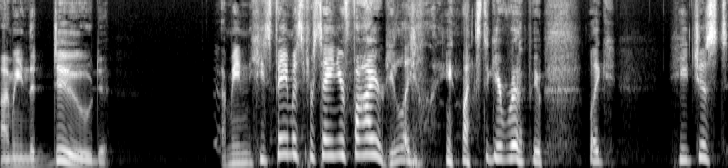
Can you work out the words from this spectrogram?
I mean, the dude, I mean, he's famous for saying you're fired. He, like, he likes to get rid of people. Like, he just,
